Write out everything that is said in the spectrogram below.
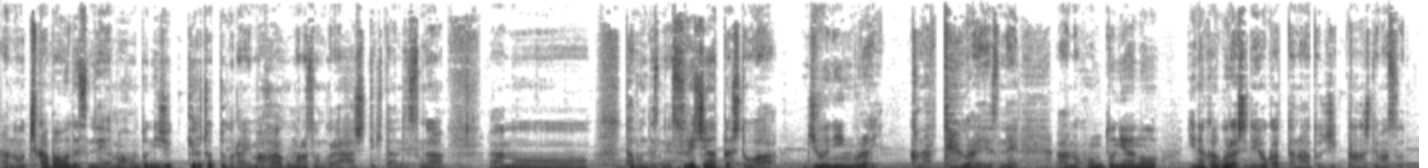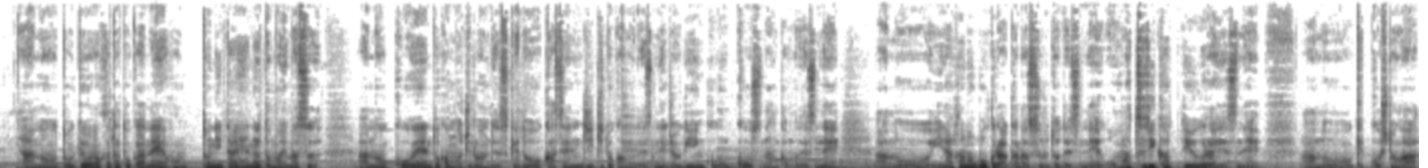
あの、近場をですね、まあ本当20キロちょっとぐらい、まあハーフマラソンぐらい走ってきたんですが、あの、多分ですね、すれ違った人は10人ぐらいかなっていうぐらいですね、あの、本当にあの、田舎暮らしで良かったなと実感してます。あの、東京の方とかね、本当に大変だと思います。あの、公園とかもちろんですけど、河川敷とかもですね、ジョギングコースなんかもですね、あの、田舎の僕らからするとですね、お祭りかっていうぐらいですね、あの、結構人が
